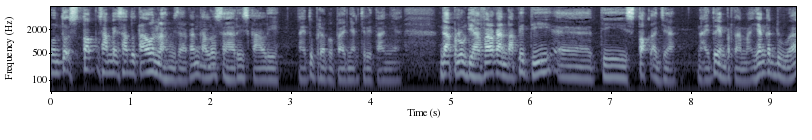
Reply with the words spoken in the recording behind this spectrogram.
untuk stok sampai satu tahun lah misalkan kalau sehari sekali. Nah itu berapa banyak ceritanya. Nggak perlu dihafalkan tapi di eh, di stok aja. Nah itu yang pertama. Yang kedua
